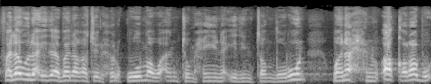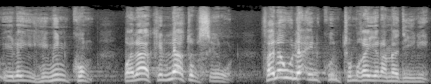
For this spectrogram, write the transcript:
فلولا إذا بلغت الحلقوم وأنتم حينئذ تنظرون ونحن أقرب إليه منكم ولكن لا تبصرون. فلولا إن كنتم غير مدينين.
